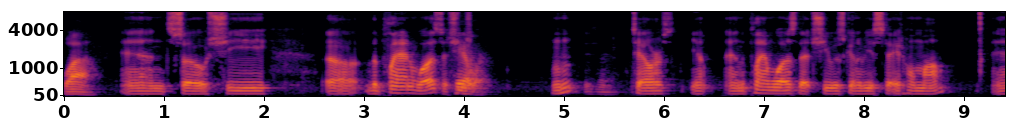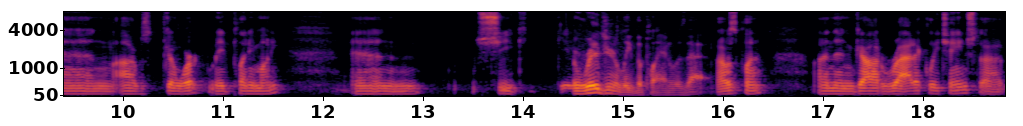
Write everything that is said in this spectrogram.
Wow. And so she, uh, the plan was that she was Mm-hmm. Taylor's, yep. And the plan was that she was going to be a stay at home mom, and I was going to work, made plenty of money, and she, Originally, the plan was that. that was the plan. And then God radically changed that.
